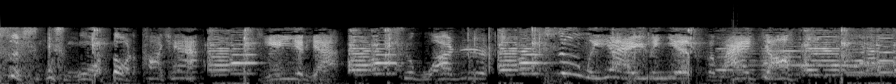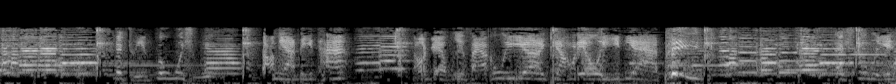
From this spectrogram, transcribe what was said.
是叔叔到了堂前。今一天，徐国志圣么言与你私管讲，这君子无羞当面对谈。到这回范侯爷讲了一遍，呸！这徐贵志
